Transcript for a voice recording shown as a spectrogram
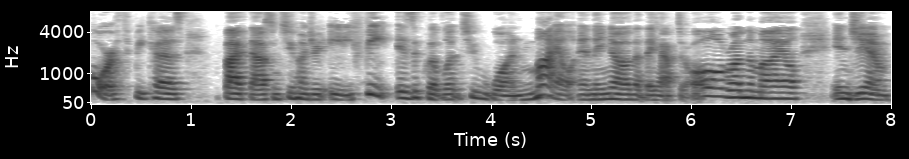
forth because 5,280 feet is equivalent to one mile. And they know that they have to all run the mile in gym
